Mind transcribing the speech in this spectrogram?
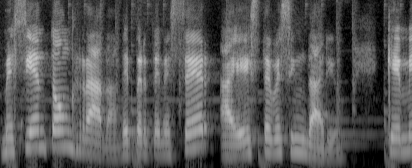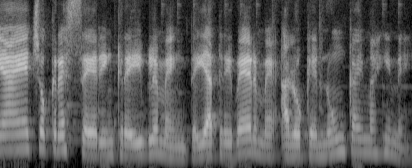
Me siento honrada de pertenecer a este vecindario que me ha hecho crecer increíblemente y atreverme a lo que nunca imaginé.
